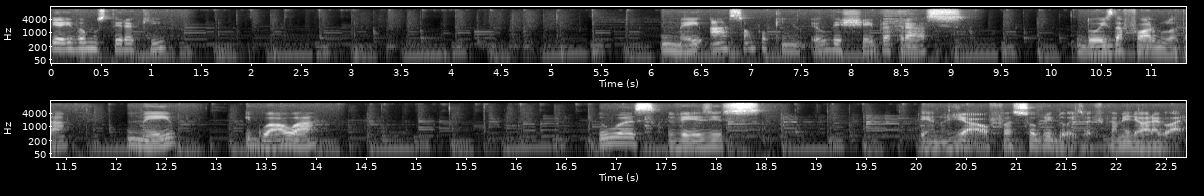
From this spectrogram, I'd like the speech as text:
E aí vamos ter aqui um meio. Ah, só um pouquinho. Eu deixei para trás o 2 da fórmula, tá? Um meio igual a duas vezes seno de alfa sobre 2, vai ficar melhor agora.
